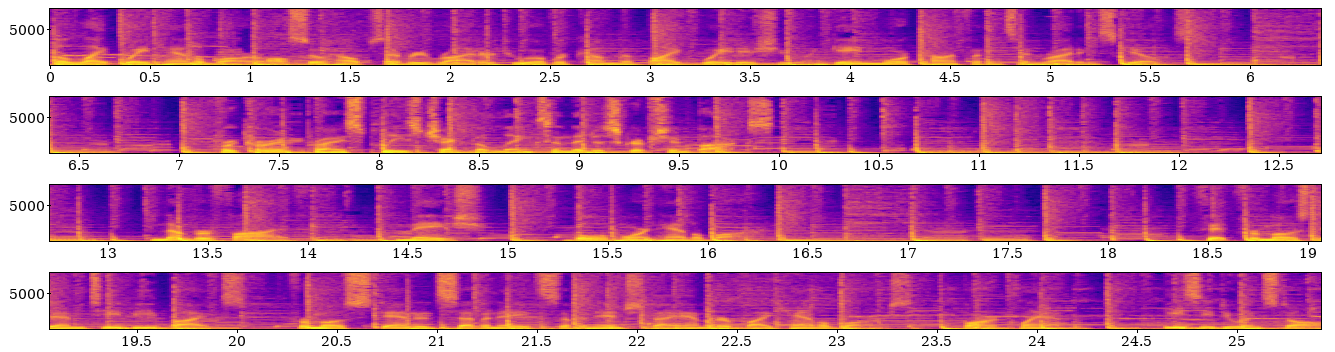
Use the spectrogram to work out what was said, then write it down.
The lightweight handlebar also helps every rider to overcome the bike weight issue and gain more confidence in riding skills. For current price please check the links in the description box. Number 5. Maish, Bullhorn Handlebar. Fit for most MTB bikes, for most standard 7 8 of an inch diameter bike handlebars, bar clamp. Easy to install,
